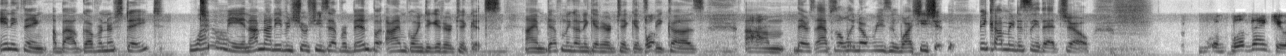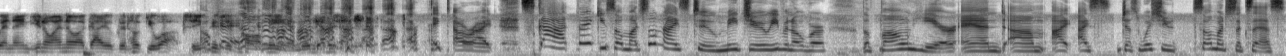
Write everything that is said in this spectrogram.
anything about Governor State. Wow. To me, and I'm not even sure she's ever been, but I'm going to get her tickets. I'm definitely going to get her tickets Well- because um, there's absolutely no reason why she should be coming to see that show. Well, well, thank you, and and you know I know a guy who can hook you up, so you Okay. can just call me and we'll get it. all right, all right. Scott, thank you so much. So nice to meet you, even over the phone here. And um, I, I s- just wish you so much success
